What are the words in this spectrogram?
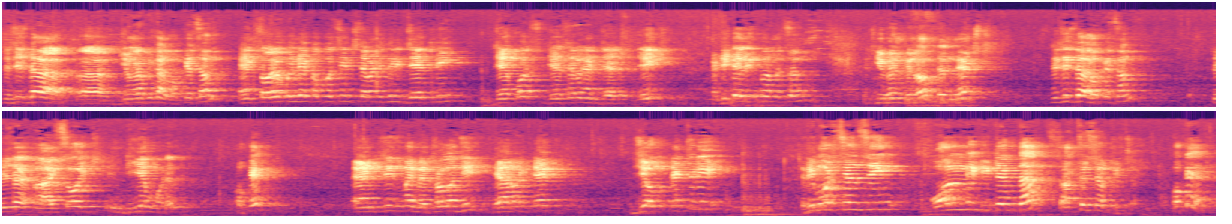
This is the uh, geographical location, and Solar India opposite 73 J3, J4, J7, and J8. And detailed information is given below. The next, this is the location. This is the, I saw it in DM model. Okay. And this is my methodology. Here we take geo. Actually, remote sensing only detect the of feature. Okay.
